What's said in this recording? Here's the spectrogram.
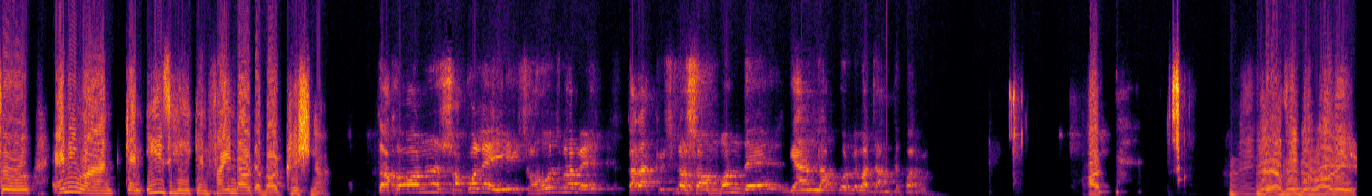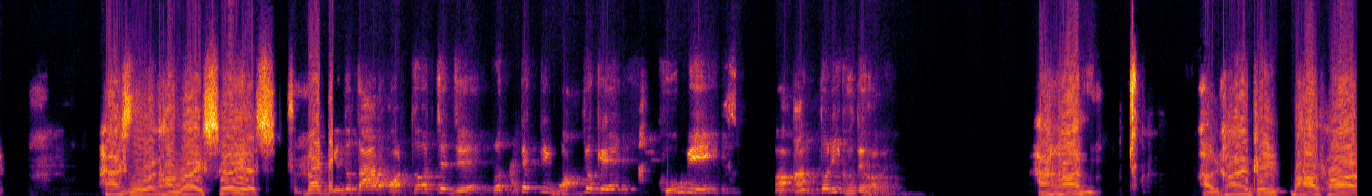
So anyone can easily can find out about Krishna. তখন সকলেই সহজভাবে তারা কৃষ্ণ সম্বন্ধে জ্ঞান লাভ করবে বা জানতে পারবে। কিন্তু তার অর্থ হচ্ছে যে প্রত্যেকটি ভক্তকে খুবই আন্তরিক হতে হবে। এখন আর গায়ত্রী ভাবর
